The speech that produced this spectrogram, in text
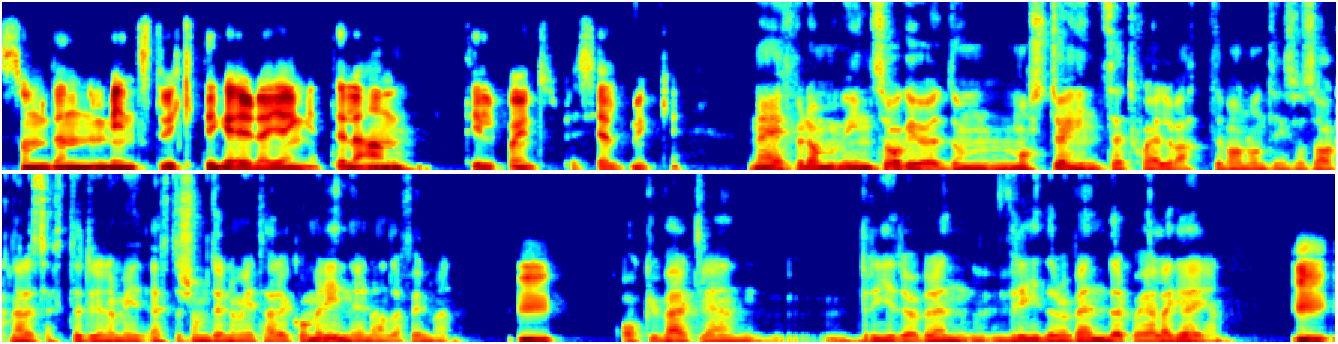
som den minst viktiga i det där gänget. Eller han Mm. tillför ju inte speciellt mycket. Nej, för de insåg ju, de måste ju ha insett själv att det var någonting som saknades efter dynamit, eftersom Dynamit Harry kommer in i den andra filmen. Mm. Och verkligen vrider och, vrän, vrider och vänder på hela grejen. Mm.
